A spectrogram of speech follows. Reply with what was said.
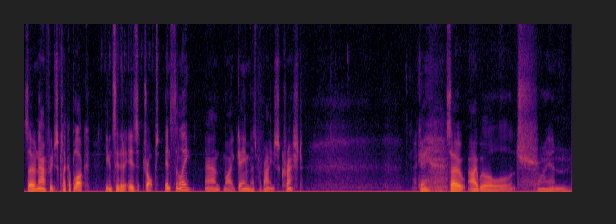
So now if we just click a block, you can see that it is dropped instantly, and my game has apparently just crashed. Okay, so I will try and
